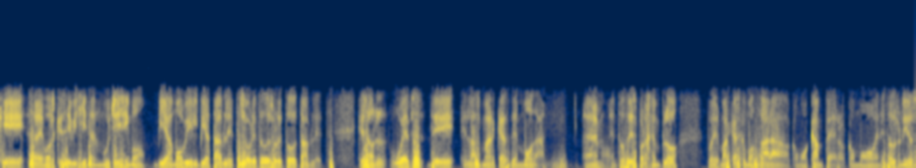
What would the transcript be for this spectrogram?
que sabemos que se visitan muchísimo vía móvil, vía tablet, sobre todo, sobre todo tablet, que son webs de las marcas de moda. ¿eh? Entonces, por ejemplo, pues marcas como Zara, como Camper, como en Estados Unidos,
